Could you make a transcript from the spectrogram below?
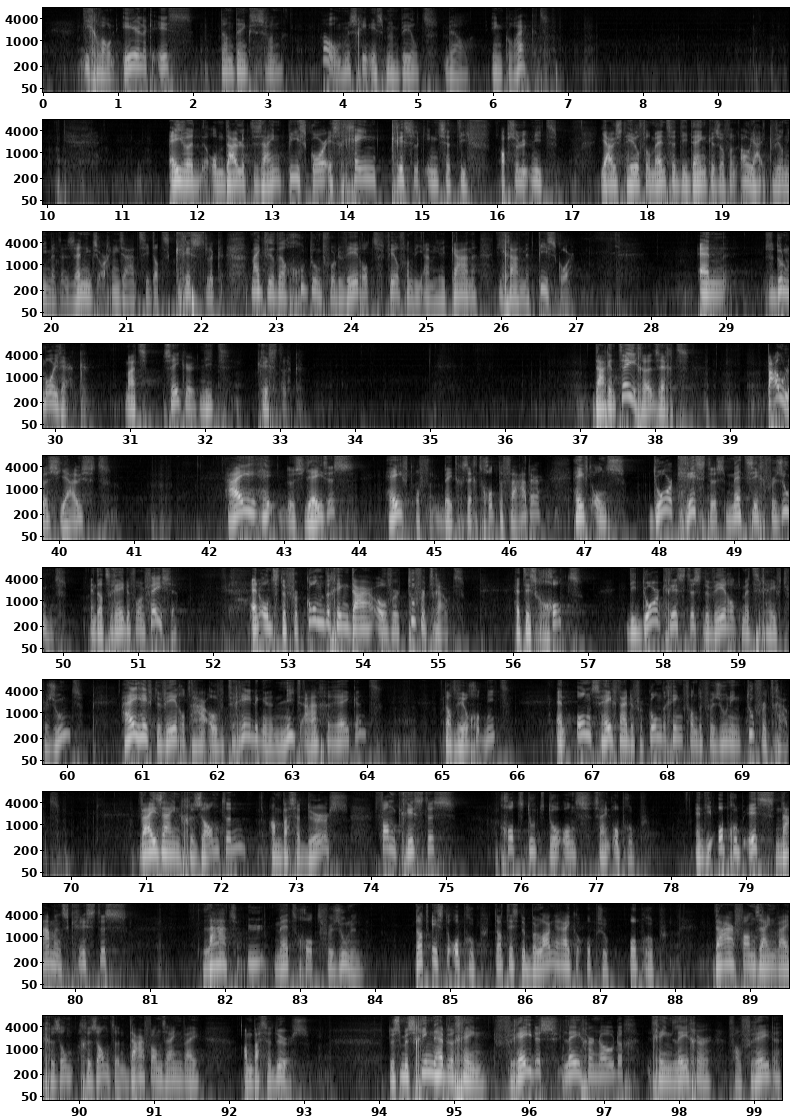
die gewoon eerlijk is, dan denken ze van, oh, misschien is mijn beeld wel incorrect. Even om duidelijk te zijn, Peace Corps is geen christelijk initiatief. Absoluut niet. Juist heel veel mensen die denken zo van, oh ja, ik wil niet met een zendingsorganisatie, dat is christelijk, maar ik wil wel goed doen voor de wereld. Veel van die Amerikanen, die gaan met Peace Corps. En ze doen mooi werk, maar het is zeker niet christelijk. Daarentegen zegt Paulus juist, hij, dus Jezus, heeft, of beter gezegd God de Vader, heeft ons door Christus met zich verzoend. En dat is reden voor een feestje. En ons de verkondiging daarover toevertrouwd. Het is God die door Christus de wereld met zich heeft verzoend. Hij heeft de wereld haar overtredingen niet aangerekend. Dat wil God niet. En ons heeft hij de verkondiging van de verzoening toevertrouwd. Wij zijn gezanten, ambassadeurs van Christus. God doet door ons zijn oproep. En die oproep is namens Christus, laat u met God verzoenen. Dat is de oproep, dat is de belangrijke oproep. Daarvan zijn wij gezanten, daarvan zijn wij ambassadeurs. Dus misschien hebben we geen vredesleger nodig, geen leger van vrede,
